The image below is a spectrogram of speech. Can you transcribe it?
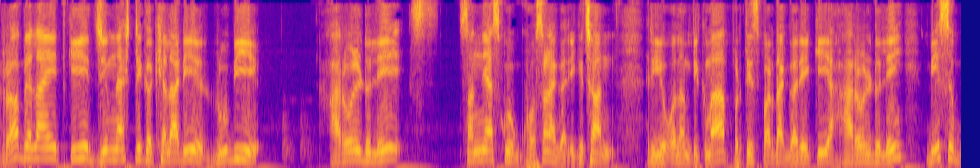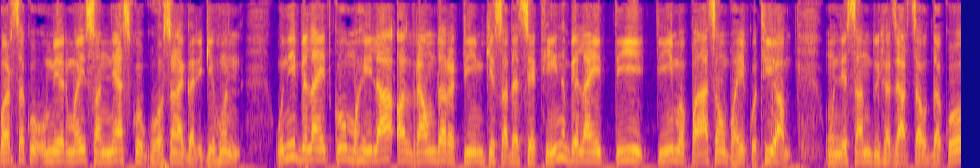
र बेलायतकी जिम्नास्टिक खेलाडी रुबी हारोल्डले सन्यासको घोषणा गरेकी छन्। रियो ओलम्पिकमा प्रतिस्पर्धा गरेकी हारोल्डले बीस वर्षको उमेरमै सन्यासको घोषणा गरेकी हुन्। उनी बेलायतको महिला अलराउण्डर टीमकी सदस्य थिइन्। बेलायती टीम पाँचौं भएको थियो। उनले सन् दुई हजार चौधको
